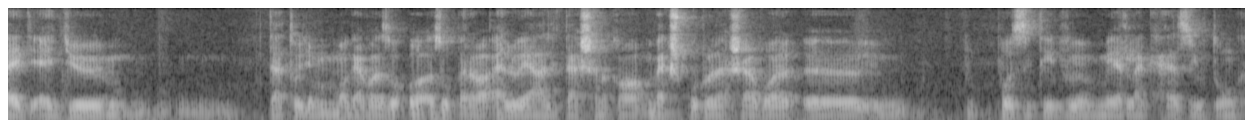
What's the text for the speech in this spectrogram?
egy, egy tehát, hogy magával az, az opera előállításának a megspórolásával pozitív mérleghez jutunk.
